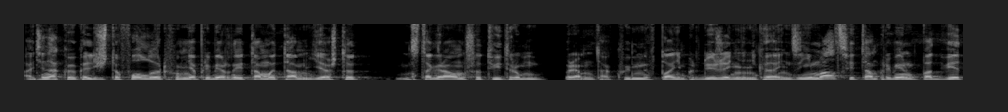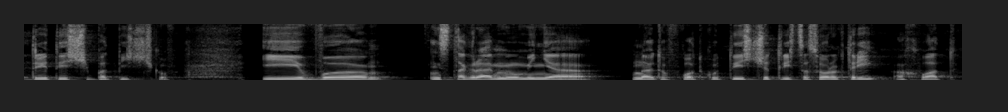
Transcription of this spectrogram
Одинаковое количество фолловеров у меня примерно и там, и там. Я что Инстаграмом, что Твиттером прям так именно в плане продвижения никогда не занимался, и там примерно по 2-3 тысячи подписчиков. И в Инстаграме у меня на эту фотку 1343 охват,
